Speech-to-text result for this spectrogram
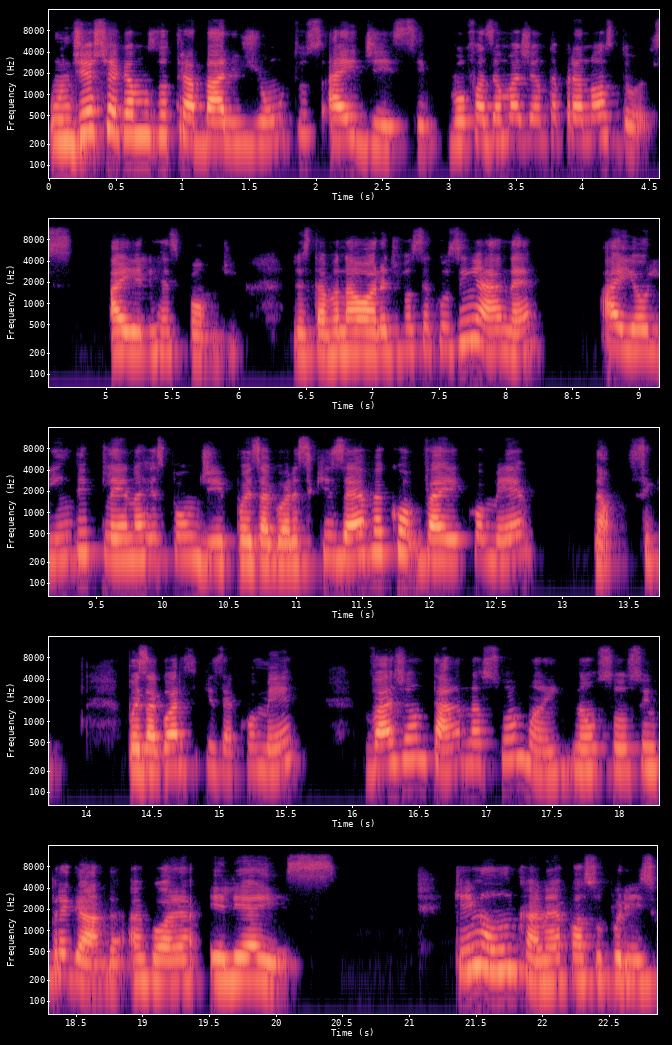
Um dia chegamos do trabalho juntos, aí disse: Vou fazer uma janta para nós dois. Aí ele responde: Já estava na hora de você cozinhar, né? Aí eu, linda e plena, respondi: Pois agora, se quiser, vai, co vai comer. Não, se... pois agora, se quiser comer, vá jantar na sua mãe. Não sou sua empregada. Agora ele é esse. Quem nunca, né, passou por isso?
